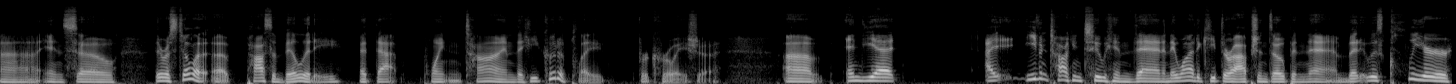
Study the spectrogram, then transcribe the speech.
Uh, and so there was still a, a, possibility at that point in time that he could have played for Croatia. Um, and yet, I even talking to him then, and they wanted to keep their options open then, but it was clear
